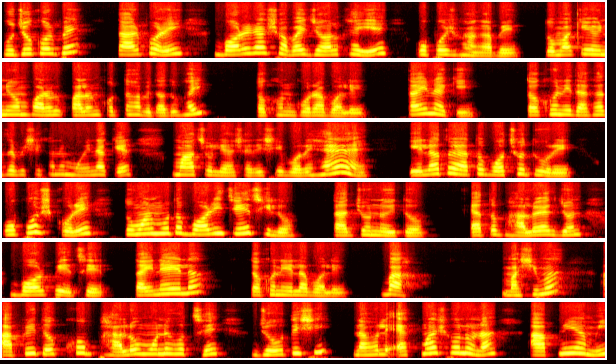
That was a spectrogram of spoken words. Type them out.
পুজো করবে, তারপরে বরেরা সবাই জল খাইয়ে উপোস ভাঙাবে। তোমাকে ওই নিয়ম পালন করতে হবে দাদু ভাই? তখন গোরা বলে, তাই নাকি? তখনই দেখা যাবে সেখানে মৈনাকের মা চলে আসার এসে বলে হ্যাঁ এলা তো এত বছর ধরে উপোস করে তোমার মতো বরই চেয়েছিল, তার জন্যই তো। এত ভালো একজন বর পেয়েছে, তাই না এলা? তখন এলা বলে, বাহ, মাসিমা, আপনি তো খুব ভালো মনে হচ্ছে জ্যোতিষী, না হলে এক মাস হলো না, আপনি আমি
